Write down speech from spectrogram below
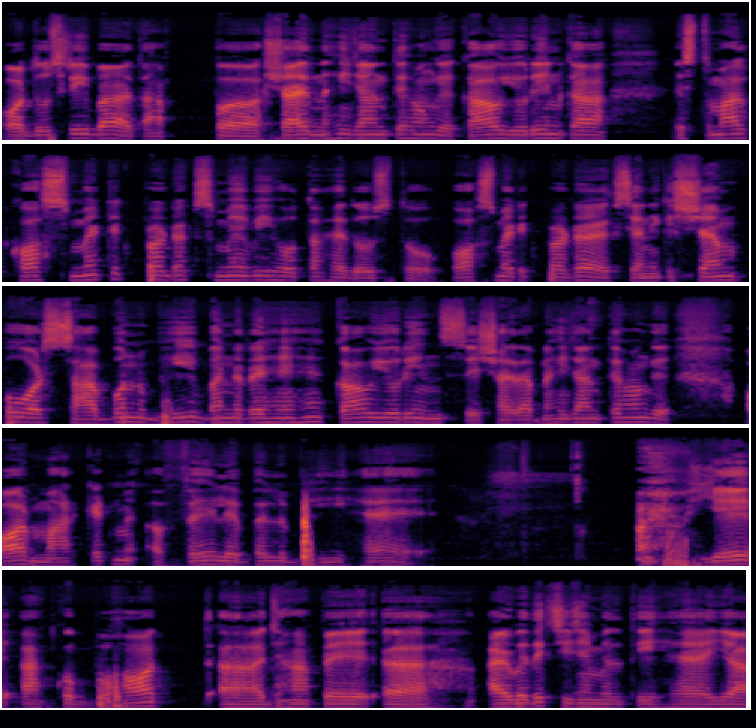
और दूसरी बात, आप शायद नहीं जानते होंगे काउ यूरिन का इस्तेमाल कॉस्मेटिक प्रोडक्ट्स में भी होता है दोस्तों। कॉस्मेटिक प्रोडक्ट्स यानी कि शैम्पू और साबुन भी बन रहे हैं काउ यूरिन से। शायद आप नहीं जानते होंगे। और मार्केट में अवेलेबल भी है। ये आपको बहुत जहाँ पे आयुर्वेदिक चीज़ें मिलती है या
